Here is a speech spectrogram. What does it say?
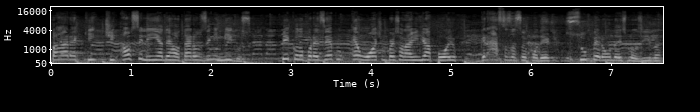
para que te auxiliem a derrotar os inimigos. Piccolo, por exemplo, é um ótimo personagem de apoio, graças ao seu poder super onda explosiva.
